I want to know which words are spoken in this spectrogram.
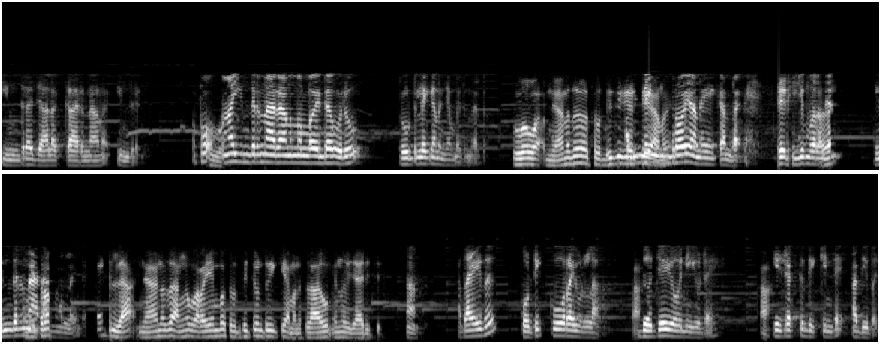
ഇന്ദ്രജാലക്കാരനാണ് ഇന്ദ്രൻ. അപ്പോ ആ ഇന്ദ്രൻ ആരാണെന്നുള്ളതിന്റെ ഒരു റൂട്ടിലേക്കാണ് ഞാൻ വരുന്നത്. ഞാനത് ശ്രദ്ധിച്ചു കേൾക്കുകയാണ്. ഇൻട്രോയാണ് ഈ കണ്ട. ശരിക്കും പറഞ്ഞാൽ ഇന്ദ്രൻ ആരാണെന്നുള്ളതിന്റെ. കേട്ടില്ല ഞാനത് അങ്ങ് പറയുമ്പോ ശ്രദ്ധിച്ചുകൊണ്ടിരിക്കുക മനസ്സിലാവും എന്ന് വിചാരിച്ച്. ആ അതായത് കൊടിക്കൂറയുള്ള. ധ്വജയോനിയുടെ കിഴക്ക് ദിക്കിന്റെ അധിപൻ.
